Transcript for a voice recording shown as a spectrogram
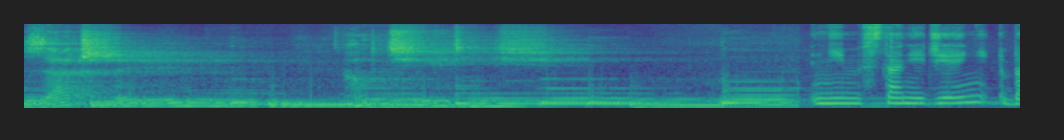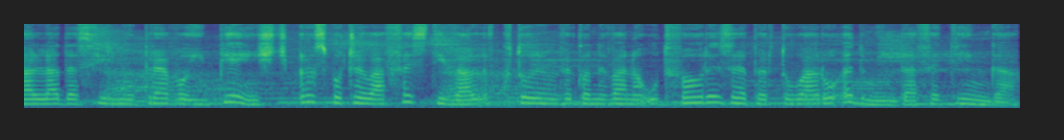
za trzy, choć nie dziś. Nim wstanie dzień, ballada z filmu Prawo i Pięść rozpoczęła festiwal, w którym wykonywano utwory z repertuaru Edmunda Fettinga.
